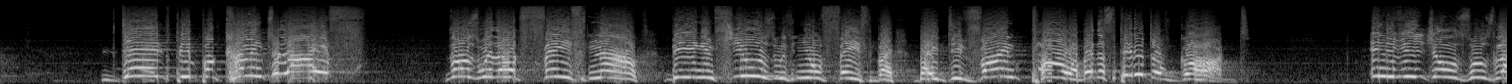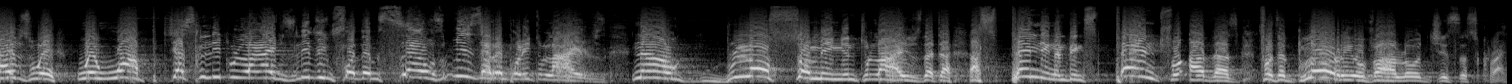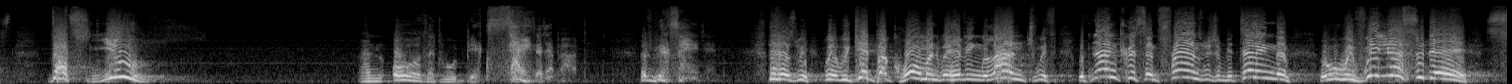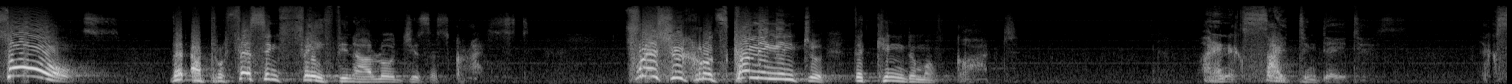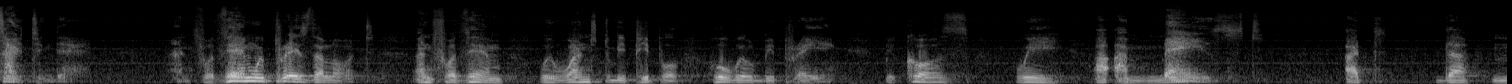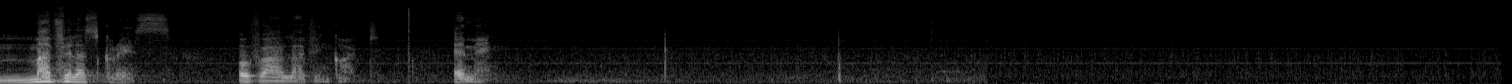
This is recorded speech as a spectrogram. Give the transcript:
Dead people coming to life. Those without faith now being infused with new faith by, by divine power, by the Spirit of God. Individuals whose lives were, were warped, just little lives living for themselves, miserable little lives, now blossoming into lives that are, are spending and being spent for others for the glory of our Lord Jesus Christ. That's news. And oh, that we would be excited about it. That would be excited. As we, we, we get back home and we're having lunch with, with non-Christian friends, we should be telling them, we've witnessed today souls that are professing faith in our Lord Jesus Christ. Fresh recruits coming into the kingdom of God. What an exciting day it is. Exciting day. And for them we praise the Lord. And for them we want to be people who will be praying because we are amazed at the marvelous grace of our loving God. Amen.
